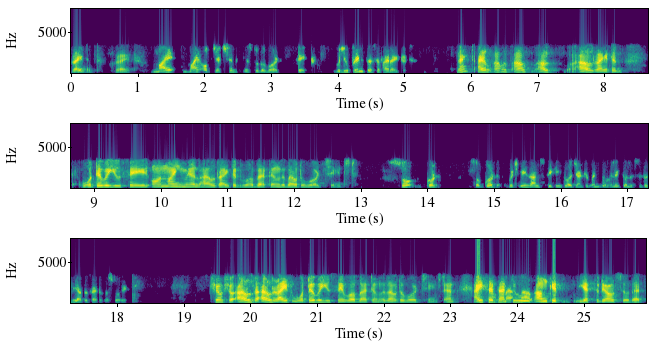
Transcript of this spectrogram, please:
right? right My my objection is to the word fake. Will you print this if I write it? right I'll I'll I'll I'll I'll write it whatever you say on my email I'll write it verbatim without a word changed So good. So good, which means I'm speaking to a gentleman who's willing to listen to the other side of the story. Sure, sure. I'll I'll write whatever you say verbatim without a word changed. And I said that to Ankit yesterday also that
